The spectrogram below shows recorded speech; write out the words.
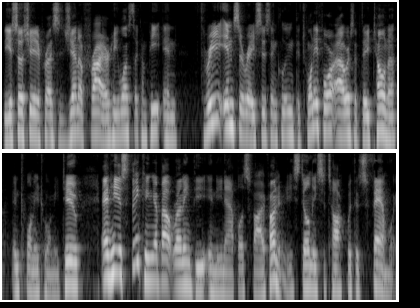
the Associated Press Jenna Fryer he wants to compete in three IMSA races, including the 24 Hours of Daytona in 2022, and he is thinking about running the Indianapolis 500. He still needs to talk with his family.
